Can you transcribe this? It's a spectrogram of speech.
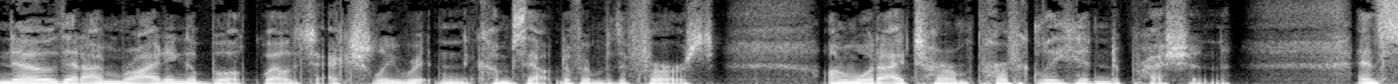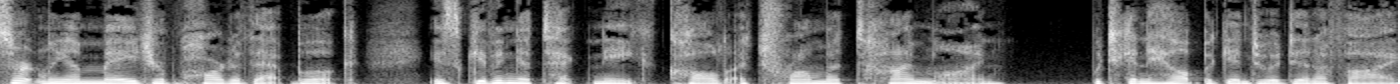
know that I'm writing a book. Well, it's actually written. It comes out November the 1st on what I term perfectly hidden depression. And certainly a major part of that book is giving a technique called a trauma timeline which can help begin to identify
